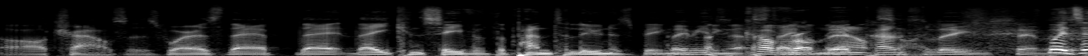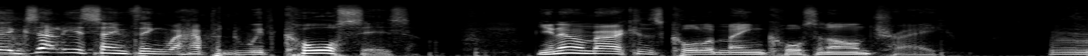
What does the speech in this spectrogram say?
our trousers, whereas they they they conceive of the pantaloon as being They the need thing to that cover stayed up on the their outside. pantaloons. Well, it's exactly the same thing what happened with courses. You know, Americans call a main course an entree. You know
